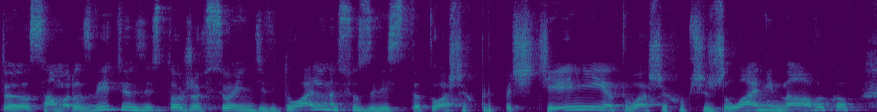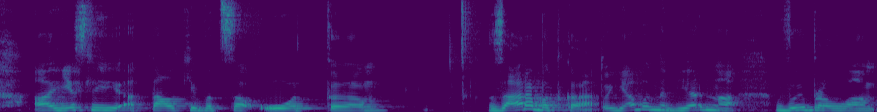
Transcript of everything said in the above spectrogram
э, саморазвитию, здесь тоже все индивидуально, все зависит от ваших предпочтений, от ваших вообще желаний, навыков. А если отталкиваться от э, заработка, то я бы, наверное, выбрала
